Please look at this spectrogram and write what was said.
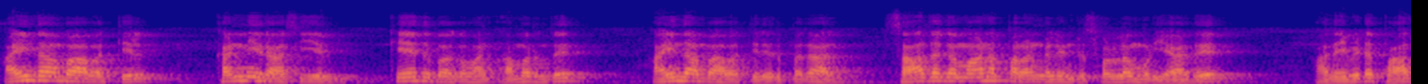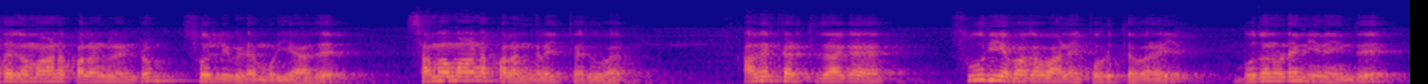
ஐந்தாம் பாவத்தில் கன்னி ராசியில் கேது பகவான் அமர்ந்து ஐந்தாம் பாவத்தில் இருப்பதால் சாதகமான பலன்கள் என்று சொல்ல முடியாது. அதைவிட பாதகமான பலன்கள் என்றும் சொல்லிவிட முடியாது. சமமான பலன்களை தருவார். அதற்கடுத்ததாக சூரிய பகவானை பொறுத்தவரை புதனுடன் இணைந்து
